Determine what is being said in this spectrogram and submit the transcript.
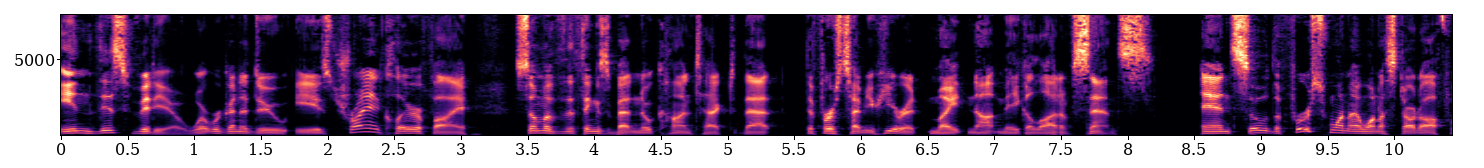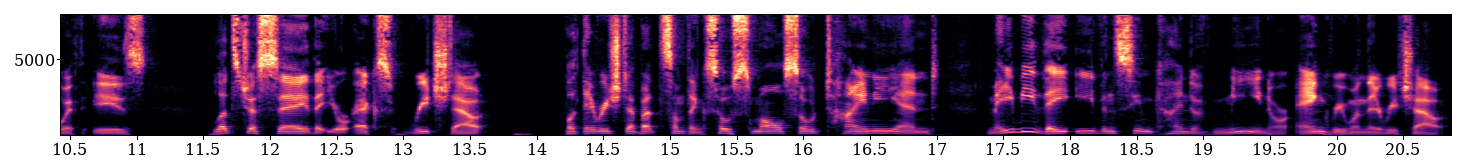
in this video, what we're going to do is try and clarify some of the things about no contact that the first time you hear it might not make a lot of sense. And so, the first one I want to start off with is let's just say that your ex reached out but they reached out about something so small, so tiny, and maybe they even seem kind of mean or angry when they reach out.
